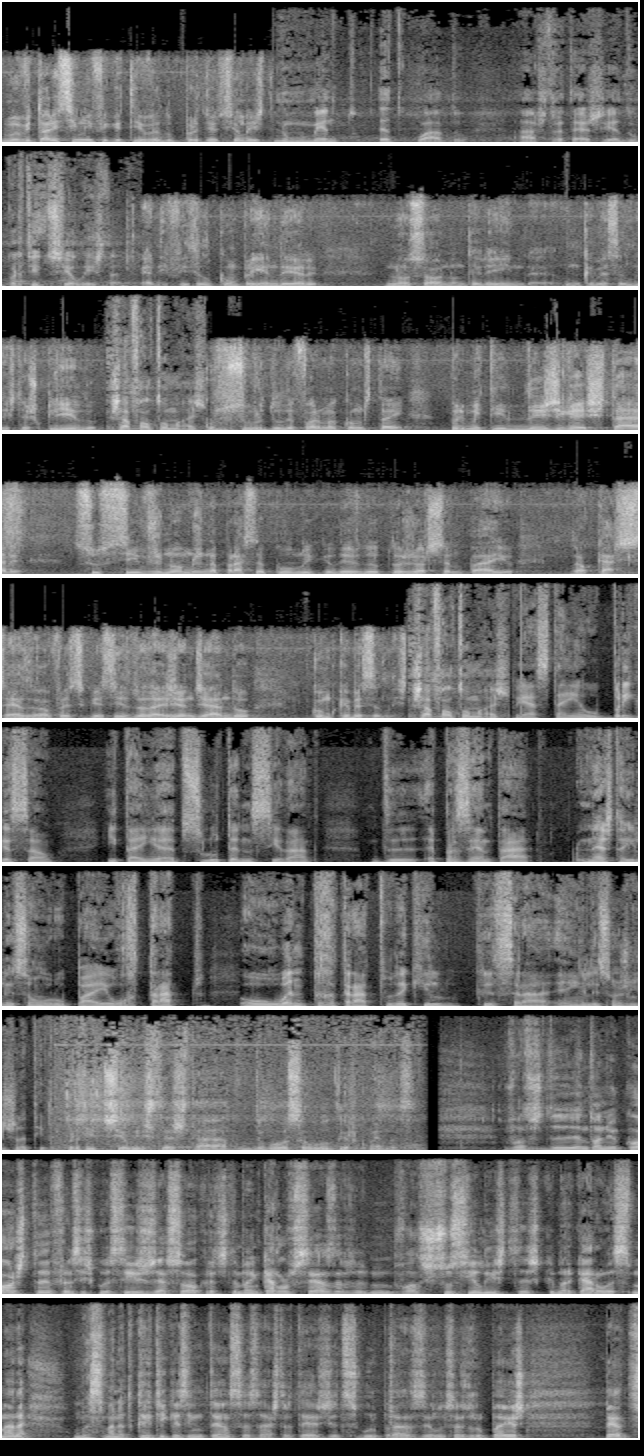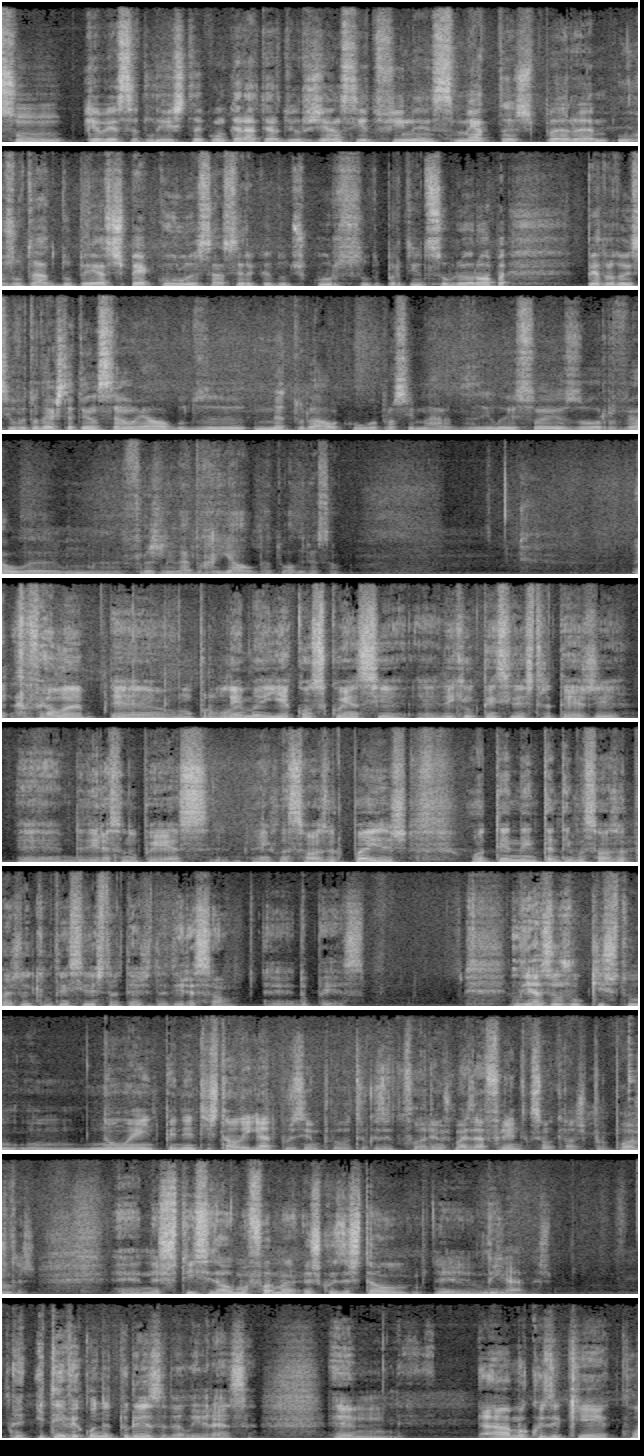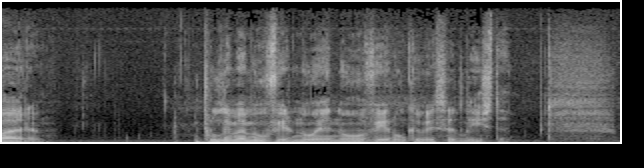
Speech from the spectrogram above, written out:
uma vitória significativa do Partido Socialista. No momento adequado à estratégia do Partido Socialista. É difícil de compreender não só não ter ainda um cabeça de lista escolhido, já faltou mais, como sobretudo a forma como se tem permitido desgastar sucessivos nomes na praça pública, desde o Dr. Jorge Sampaio ao Carlos César, ao Francisco Assis, toda a gente já andou como cabeça de lista. Já faltou mais. O PS tem a obrigação e tem a absoluta necessidade de apresentar nesta eleição europeia o retrato ou o anterretrato daquilo que será em eleições legislativas. O Partido Socialista está de boa saúde e recomenda-se. Vozes de António Costa, Francisco Assis, José Sócrates, também Carlos César, vozes socialistas que marcaram a semana, uma semana de críticas intensas à estratégia de seguro para as eleições europeias. Pede-se um cabeça de lista com caráter de urgência, definem-se metas para o resultado do PS, especula-se acerca do discurso do partido sobre a Europa. Pedro Dom Silva, toda esta tensão é algo de natural com o aproximar de eleições ou revela uma fragilidade real da atual direção? Revela é, um problema e a consequência é, daquilo que tem sido a estratégia é, da direção do PS em relação às europeias, ou até nem tanto em relação às europeias, daquilo que tem sido a estratégia da direção do PS. Aliás, eu julgo que isto não é independente e está ligado, por exemplo, a outra coisa que falaremos mais à frente, que são aquelas propostas uhum. na justiça, e de alguma forma as coisas estão ligadas. E tem a ver com a natureza da liderança. Um, há uma coisa que é clara o problema, a meu ver, não é não haver um cabeça de lista,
